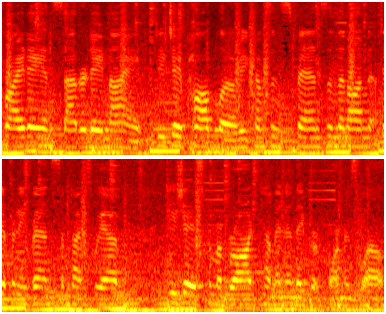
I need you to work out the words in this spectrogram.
Friday and Saturday night. DJ Pablo, he comes and spins, and then on different events, sometimes we have DJs from abroad come in and they perform as well.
